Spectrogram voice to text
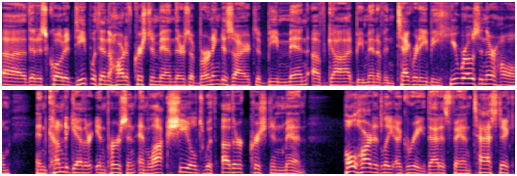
uh, that is quoted Deep within the heart of Christian men, there's a burning desire to be men of God, be men of integrity, be heroes in their home, and come together in person and lock shields with other Christian men wholeheartedly agree. That is fantastic.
